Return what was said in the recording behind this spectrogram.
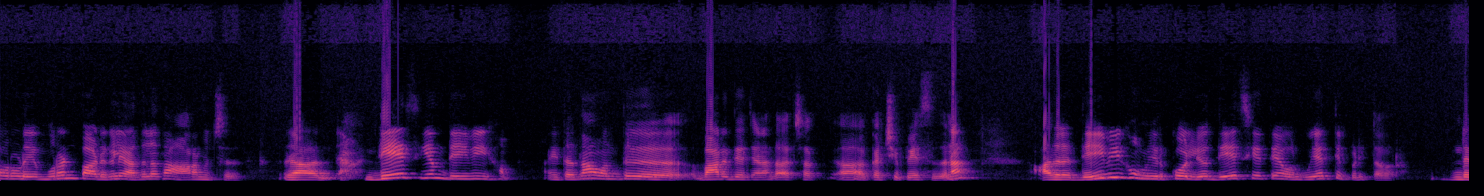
அவருடைய முரண்பாடுகளை அதுல தான் ஆரம்பிச்சது தேசியம் தெய்வீகம். இதை தான் வந்து பாரதிய ஜனதா கட்சி பேசுதுன்னா அதுல தெய்வீகம் இருக்கோ இல்லையோ தேசியத்தை அவர் உயர்த்தி பிடித்தவர். இந்த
